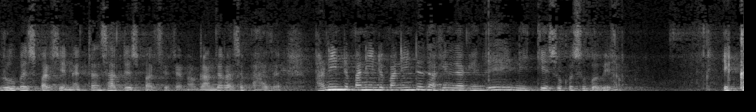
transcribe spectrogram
රූප ස්පර්ශය නැත්තම් සද්ද ස්පර්ශය කරනවා. ගන්ධ රස පහස. පණින්න පණින්න පණින්න දකින්න දකින්නේ නිත්‍ය සුඛ සුභ වෙනවා. එකක්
